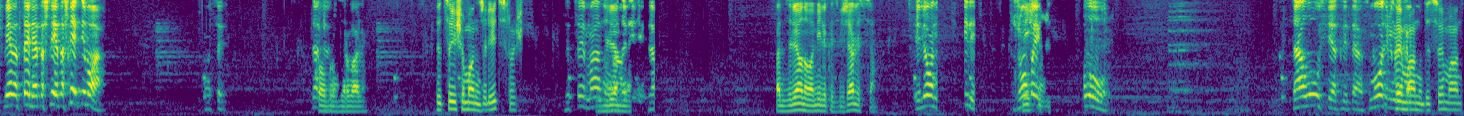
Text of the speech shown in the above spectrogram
Смена цели, отошли, отошли от него! Молодцы. Да, Колбу взорвали. ДЦ еще ману залейте срочно. ДЦ, ману, аналитик, да. Под зеленого милика сбежались. Зеленый, жопой Свечный. Столу. Все отлетают. Смотрим ДЦ ману, ДЦ ману.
